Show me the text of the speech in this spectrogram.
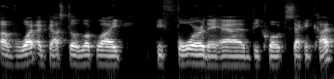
of what Augusta looked like before they had the quote second cut.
